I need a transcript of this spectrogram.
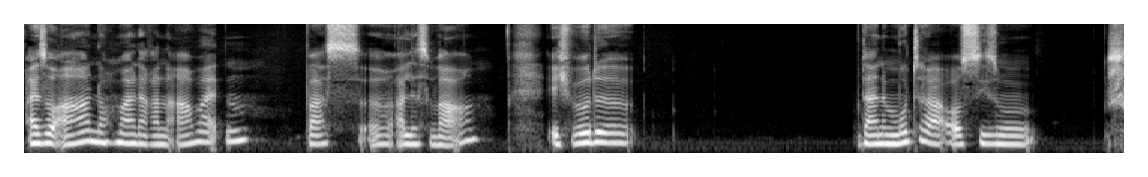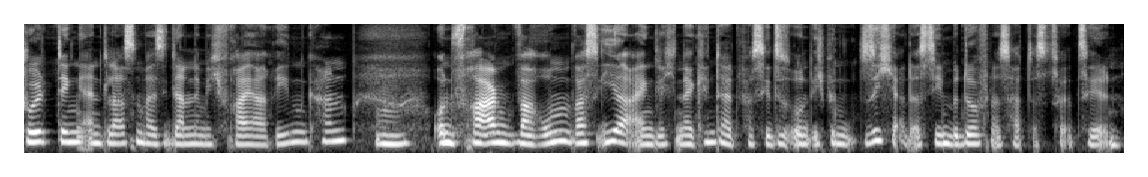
also A, nochmal daran arbeiten, was äh, alles war. Ich würde deine Mutter aus diesem Schuldding entlassen, weil sie dann nämlich freier reden kann mhm. und fragen, warum, was ihr eigentlich in der Kindheit passiert ist. Und ich bin sicher, dass sie ein Bedürfnis hat, das zu erzählen.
